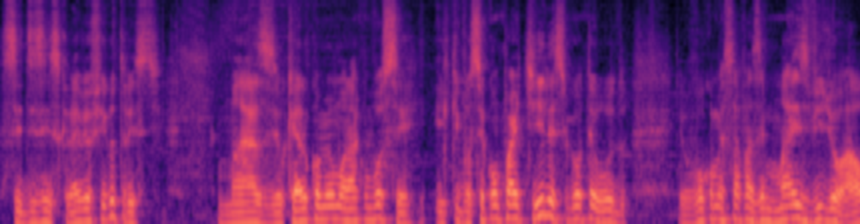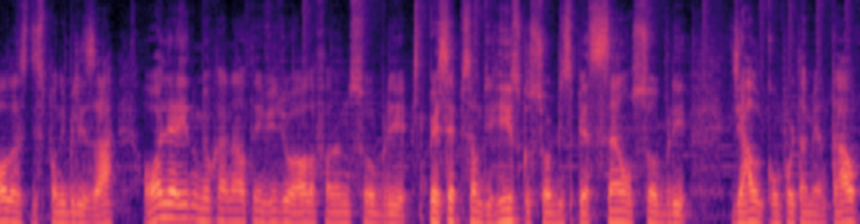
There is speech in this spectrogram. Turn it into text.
se desinscreve eu fico triste. Mas eu quero comemorar com você e que você compartilhe esse conteúdo. Eu vou começar a fazer mais videoaulas, disponibilizar. Olha aí no meu canal, tem videoaula falando sobre percepção de risco, sobre inspeção, sobre diálogo comportamental.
